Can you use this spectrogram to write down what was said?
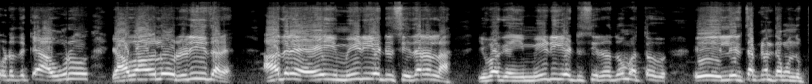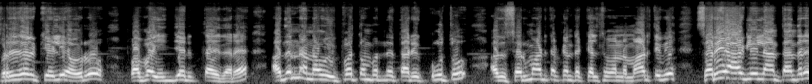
ಕೊಡೋದಕ್ಕೆ ಅವರು ಯಾವಾಗಲೂ ರೆಡಿ ಇದ್ದಾರೆ. ಆದರೆ ಈ ಮೀಡಿಯೇಟರ್ಸ್ ಇದಾರಲ್ಲ ಇವಾಗ ಈ ಮೀಡಿಯೇಟರ್ಸ್ ಇರೋದು ಮತ್ತು ಇಲ್ಲಿರ್ತಕ್ಕಂಥ ಒಂದು ಪ್ರೆಷರ್ ಕೇಳಿ ಅವರು ಪಾಪ ಹಿಂಜರಿತಾ ಇದ್ದಾರೆ. ಅದನ್ನ ನಾವು ಇಪ್ಪತ್ತೊಂಬತ್ತನೇ ತಾರೀಕು ಕೂತು ಅದು ಸರಿ ಮಾಡ್ತಕ್ಕಂಥ ಕೆಲಸವನ್ನು ಮಾಡ್ತೀವಿ. ಸರಿ ಆಗ್ಲಿಲ್ಲ ಅಂತಂದ್ರೆ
